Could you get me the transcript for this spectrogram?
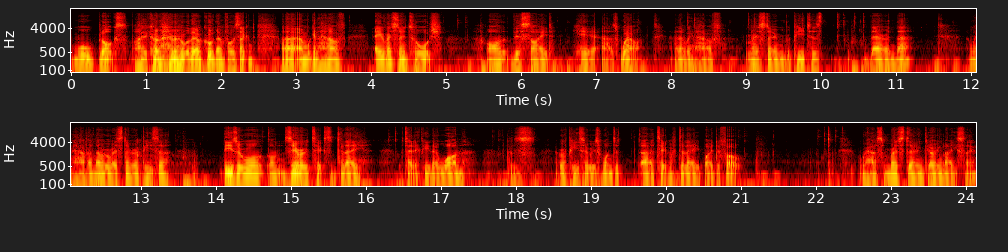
wall blocks. I can't remember what they were called then for a second. Uh, and we're going to have a redstone torch on this side here as well. And then we can have redstone repeaters there and there. And we can have another redstone repeater these are all on zero ticks of delay. Well, technically they're one, because a repeater is one uh, tick of delay by default. We have some redstone going like so,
